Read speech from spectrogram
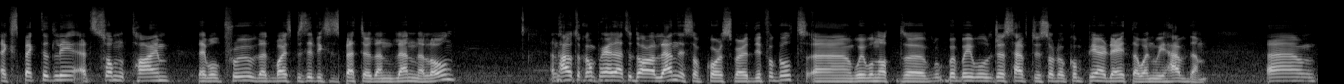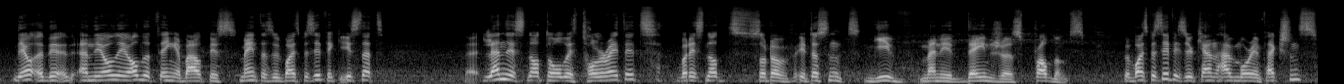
expectedly, at some time, they will prove that bispecifics is better than LEN alone. And how to compare that to DARA-LEN is, of course, very difficult. Uh, we will not, uh, but we will just have to sort of compare data when we have them. Um, the, the, and the only other thing about this maintenance with bispecific is that Len is not always tolerated, but it's not sort of, it doesn't give many dangerous problems. But bispecifics, you can have more infections.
